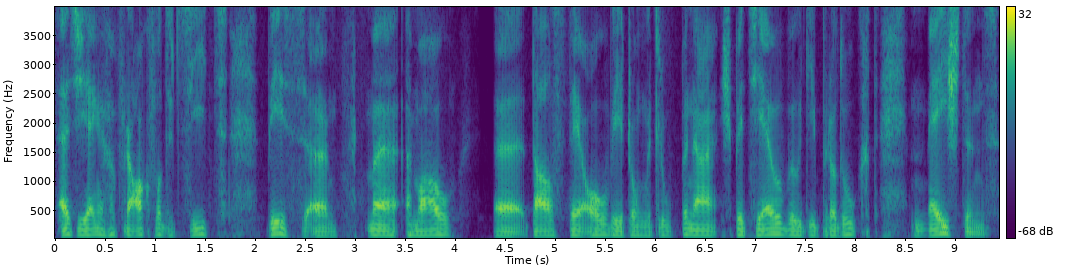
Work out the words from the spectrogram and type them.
es ist eigentlich eine Frage von der Zeit, bis äh, man einmal äh, das der auch wird unter die Lupe nehmen, speziell weil die Produkte meistens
